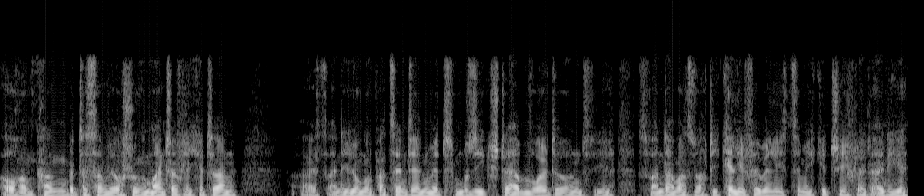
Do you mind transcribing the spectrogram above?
auch am Krankenbett, das haben wir auch schon gemeinschaftlich getan, als eine junge Patientin mit Musik sterben wollte und es waren damals noch die Kelly Families, ziemlich kitschig, vielleicht einige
